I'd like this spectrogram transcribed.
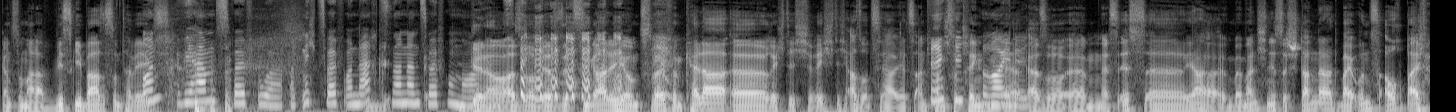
ganz normaler Whisky-Basis unterwegs. Und wir haben 12 Uhr. Und nicht 12 Uhr nachts, sondern 12 Uhr morgens. Genau, also wir sitzen gerade hier um 12 im Keller, äh, richtig, richtig asozial jetzt anfangen Richtig zu trinken. Ne? Also ähm, es ist, äh, ja, bei manchen ist es Standard, bei uns auch bald.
